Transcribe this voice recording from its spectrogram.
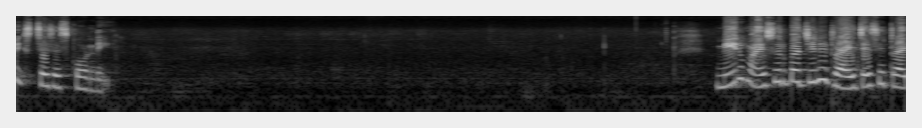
మిక్స్ చేసేసుకోండి. మీరు మైసూర్ బజ్జీని ట్రై చేసి ట్రై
